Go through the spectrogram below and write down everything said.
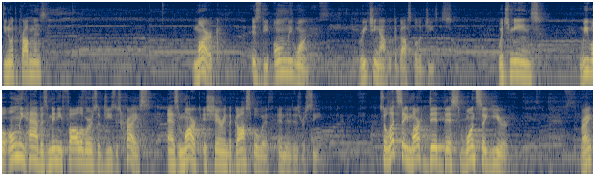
Do you know what the problem is? Mark is the only one reaching out with the gospel of Jesus, which means we will only have as many followers of Jesus Christ as Mark is sharing the gospel with and it is received. So let's say Mark did this once a year, right?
